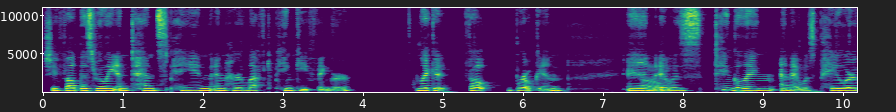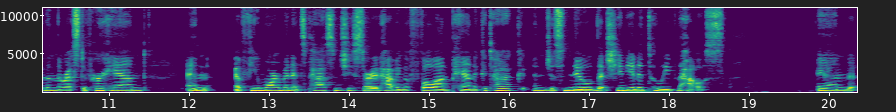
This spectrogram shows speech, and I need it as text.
she felt this really intense pain in her left pinky finger, like it felt broken. And Oh. it was tingling and it was paler than the rest of her hand. And a few more minutes passed and she started having a full on panic attack and just knew that she needed to leave the house. And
